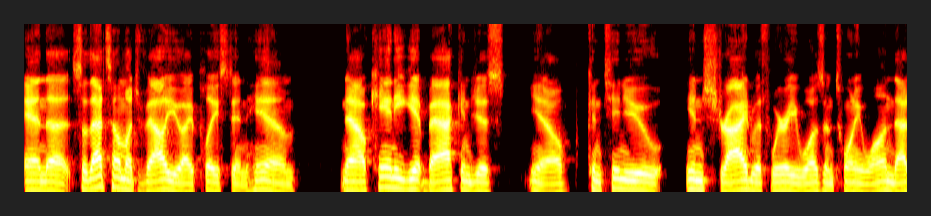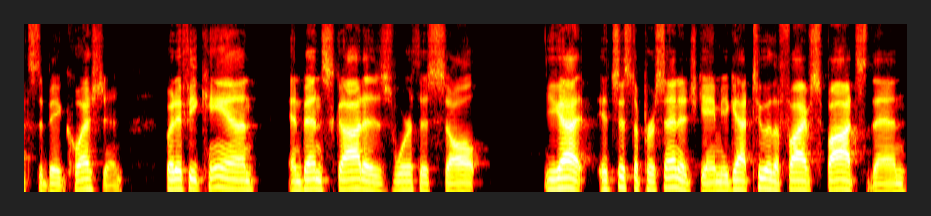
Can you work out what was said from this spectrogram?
And uh, so that's how much value I placed in him. Now, can he get back and just, you know, continue in stride with where he was in 21? That's the big question. But if he can, and Ben Scott is worth his salt, you got it's just a percentage game. You got two of the five spots then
